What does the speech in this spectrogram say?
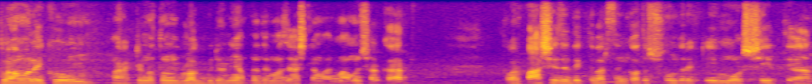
আসসালামু আলাইকুম। আর একটা নতুন ব্লগ ভিডিও নিয়ে আপনাদের মাঝে আসলাম। আমি মামুন সরকার। তোমার পাশে যে দেখতে পাচ্ছেন, কত সুন্দর একটি মসজিদ, আর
